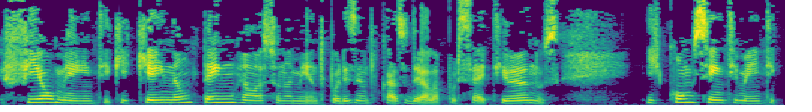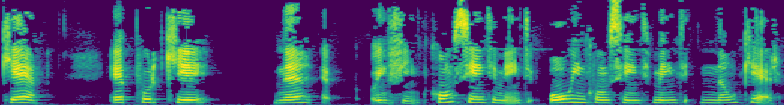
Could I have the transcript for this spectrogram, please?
fielmente que quem não tem um relacionamento, por exemplo, o caso dela por sete anos, e conscientemente quer, é porque, né? Enfim, conscientemente ou inconscientemente não quer.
